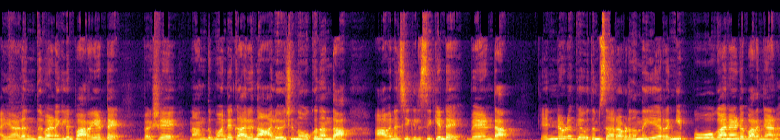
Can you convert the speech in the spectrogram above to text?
അയാൾ എന്ത് വേണമെങ്കിലും പറയട്ടെ. പക്ഷേ നന്ദുമോന്റെ കാര്യം ഒന്ന് ആലോചിച്ച് നോക്കുന്നെന്താ അവനെ ചികിത്സിക്കണ്ടേ? വേണ്ട. എന്നോട് ഗൗതം സാർ അവിടെ നിന്ന് ഇറങ്ങി പോകാനായിട്ട് പറഞ്ഞാണ്.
